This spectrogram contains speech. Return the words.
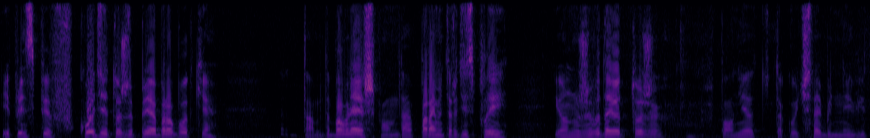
И, в принципе, в коде тоже при обработке там добавляешь, по-моему, да, параметр дисплей, и он уже выдает тоже вполне такой читабельный вид.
